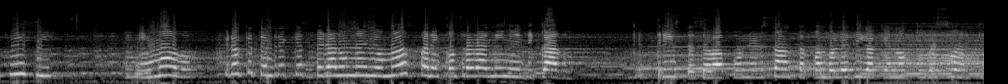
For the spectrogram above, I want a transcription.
difícil. Ni modo, creo que tendré que esperar un año más para encontrar al niño indicado. Qué triste se va a poner Santa cuando le diga que no tuve suerte.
